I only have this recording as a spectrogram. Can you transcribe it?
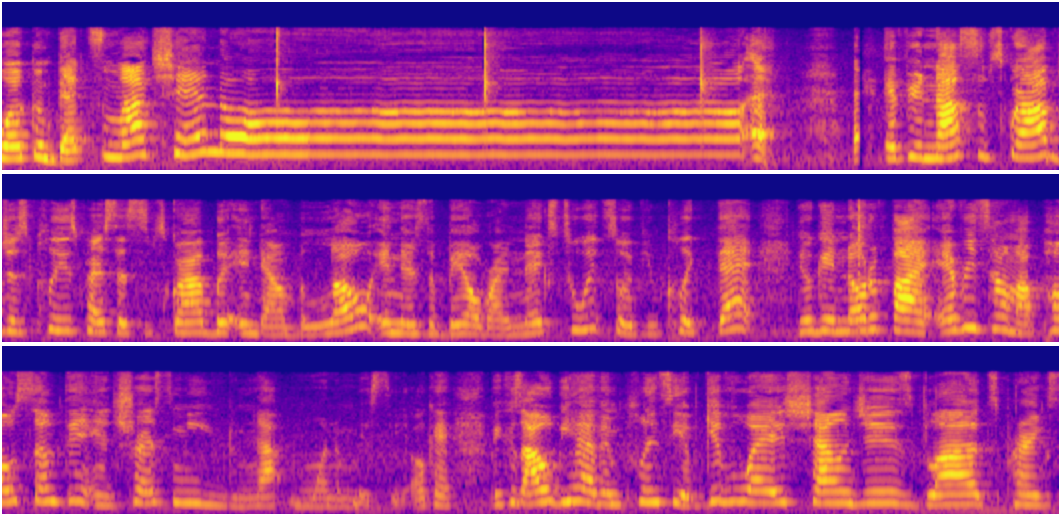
welcome back to my channel. If you're not subscribed just please press the subscribe button down below and there's a bell right next to it. So if you click that you'll get notified every time i post something and trust me you do not want to miss it okay? Because i will be having plenty of giveaways challenges vlogs pranks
